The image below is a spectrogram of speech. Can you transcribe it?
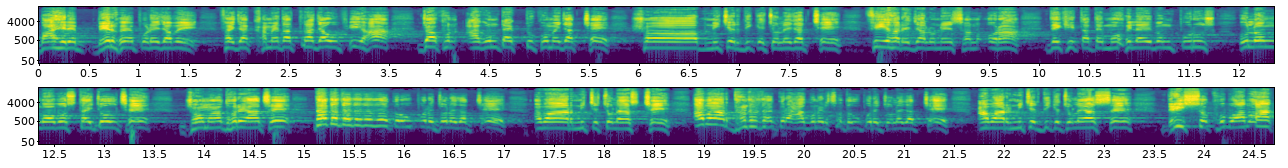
বাহিরে বের হয়ে পড়ে যাবে। ফাইজা খামেদাত্রা যাও ফিহা। যখন আগুনটা একটু কমে যাচ্ছে, সব নিচের দিকে চলে যাচ্ছে। ফি ফিহারে জালুনেশন ওরা। দেখি তাতে মহিলা এবং পুরুষ উলঙ্গ অবস্থায় চলছে জমা ধরে আছে দাদা দাদা দাদা করে উপরে চলে যাচ্ছে, আবার নিচে চলে আসছে, আবার ধাঁধা ধাঁধা করে আগুনের সাথে উপরে চলে যাচ্ছে, আবার নিচের দিকে চলে আসছে। দৃশ্য খুব অবাক।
